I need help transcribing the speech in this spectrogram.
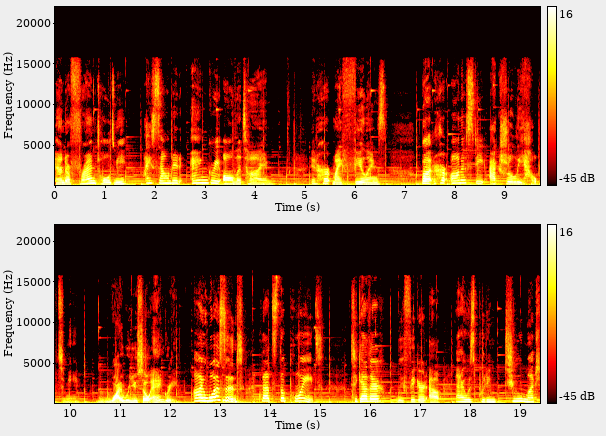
And a friend told me I sounded angry all the time. It hurt my feelings, but her honesty actually helped me. Why were you so angry? I wasn't. That's the point. Together, we figured out that I was putting too much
